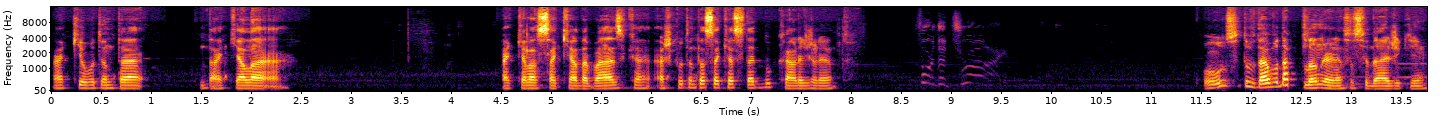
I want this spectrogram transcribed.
Aqui eu vou tentar dar aquela. Aquela saqueada básica. Acho que eu vou tentar saquear a cidade do cara direto. Ou se duvidar, eu vou dar plunder nessa cidade aqui.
